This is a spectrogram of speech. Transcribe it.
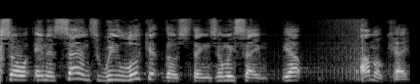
So, in a sense, we look at those things and we say, yep, I'm okay.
